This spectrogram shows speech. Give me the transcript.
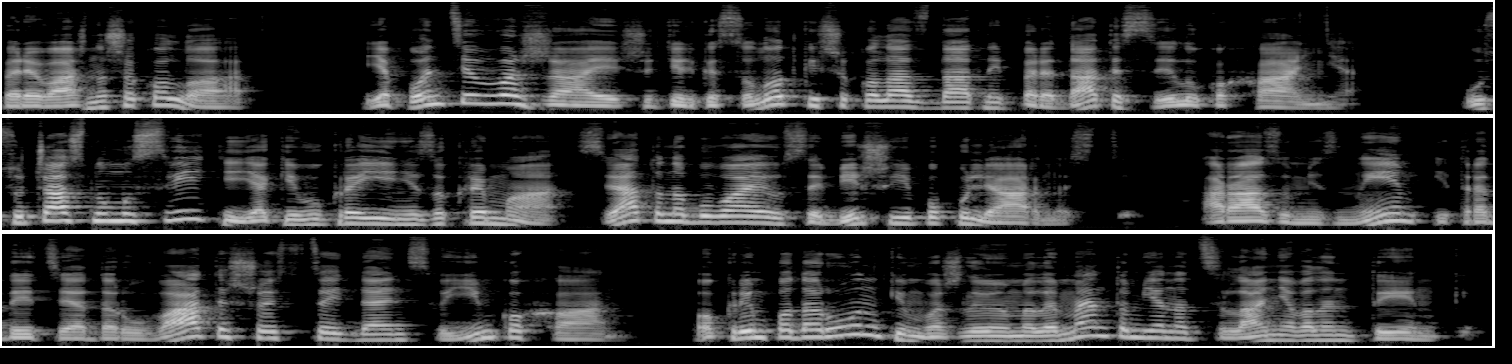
переважно шоколад. Японці вважають, що тільки солодкий шоколад здатний передати силу кохання. У сучасному світі, як і в Україні, зокрема, свято набуває усе більшої популярності, а разом із ним і традиція дарувати щось в цей день своїм коханим. Окрім подарунків, важливим елементом є надсилання Валентинки.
